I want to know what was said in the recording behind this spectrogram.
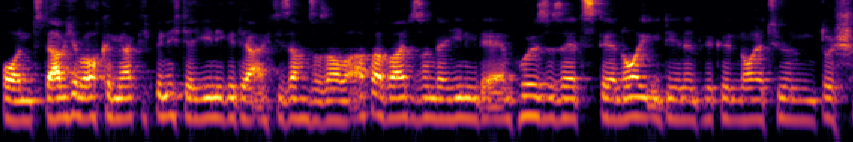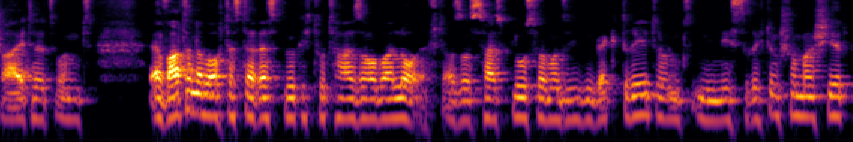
Und da habe ich aber auch gemerkt, ich bin nicht derjenige, der eigentlich die Sachen so sauber abarbeitet, sondern derjenige, der Impulse setzt, der neue Ideen entwickelt, neue Türen durchschreitet und erwarte dann aber auch, dass der Rest wirklich total sauber läuft. Also das heißt bloß, wenn man sich irgendwie wegdreht und in die nächste Richtung schon marschiert,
